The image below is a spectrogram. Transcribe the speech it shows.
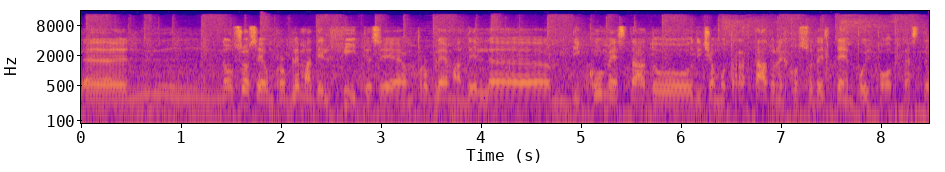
eh, non so se è un problema del feed se è un problema del, di come è stato diciamo trattato nel corso del tempo il podcast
